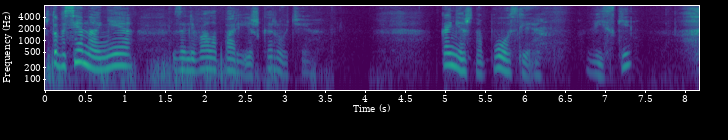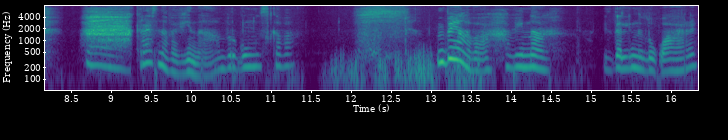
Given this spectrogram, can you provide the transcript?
чтобы сено не заливало Париж. Короче, конечно, после виски, красного вина бургундского, белого вина из долины Луары,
